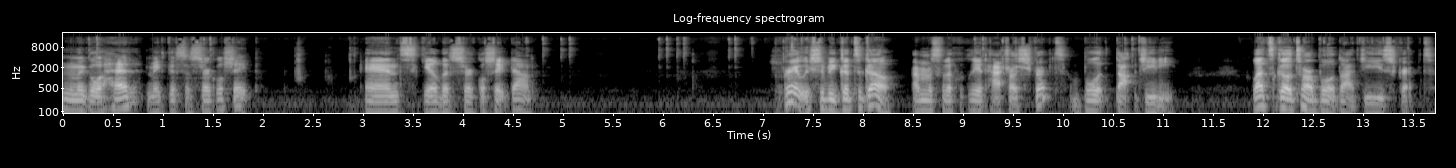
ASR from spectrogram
I'm gonna go ahead, make this a circle shape, and scale this circle shape down. Great, we should be good to go. I'm just gonna quickly attach our script, bullet.gd. Let's go to our bullet.gd script.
